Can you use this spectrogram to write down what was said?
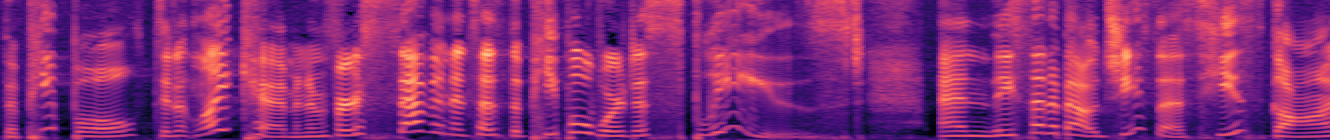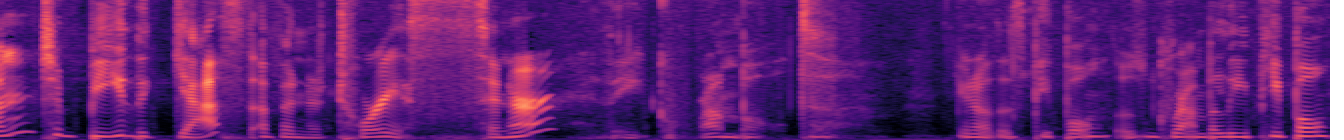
The people didn't like him. And in verse 7, it says the people were displeased. And they said about Jesus, he's gone to be the guest of a notorious sinner. They grumbled. You know, those people, those grumbly people.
